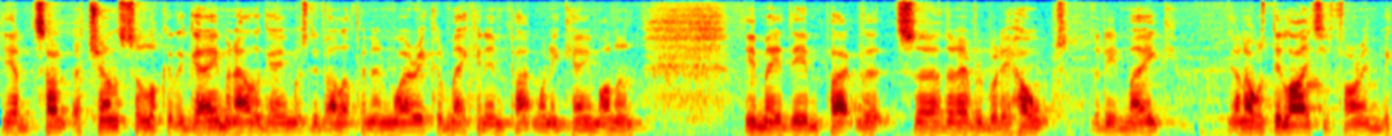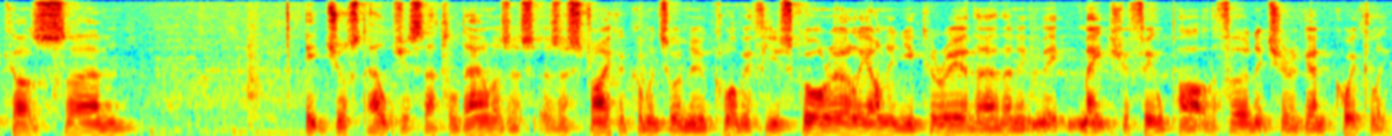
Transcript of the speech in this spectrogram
He had a chance to look at the game and how the game was developing and where he could make an impact when he came on. And he made the impact that uh, that everybody hoped that he'd make, and I was delighted for him because um, it just helps you settle down as a, as a striker coming to a new club. If you score early on in your career there, then it, it makes you feel part of the furniture again quickly.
